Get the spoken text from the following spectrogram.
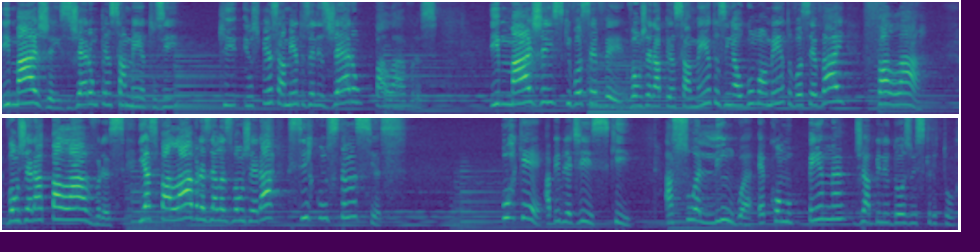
Imagens geram pensamentos e que e os pensamentos eles geram palavras. Imagens que você vê vão gerar pensamentos, em algum momento você vai falar. Vão gerar palavras, e as palavras elas vão gerar circunstâncias. Porque a Bíblia diz que a sua língua é como pena de habilidoso escritor.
